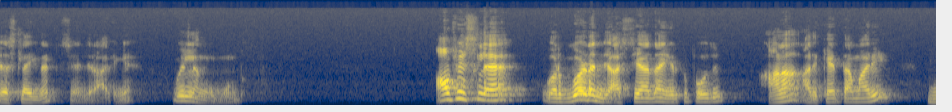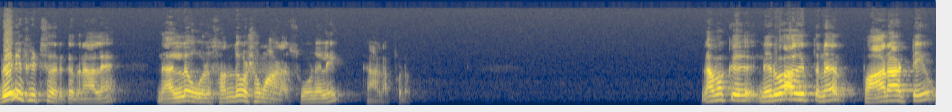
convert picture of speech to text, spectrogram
ஜஸ்ட் லைக் தட் செஞ்சிடாதீங்க. வில்லங்கம் உண்டு. ஆஃபீஸில் ஒர்க் பேர்டன் ஜாஸ்தியாக தான் இருக்க போகுது. ஆனால் அதுக்கேற்ற மாதிரி பெனிஃபிட்ஸும் இருக்கிறதுனால நல்ல ஒரு சந்தோஷமான சூழ்நிலை காணப்படும். நமக்கு நிர்வாகத்தினர் பாராட்டையும்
